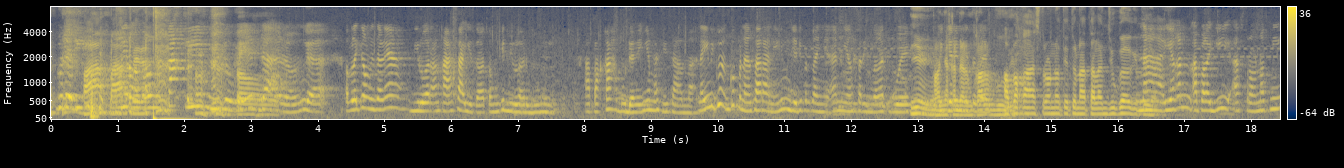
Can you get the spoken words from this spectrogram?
gue zero beda. kalau mustaqim gitu Oh. beda dong enggak apalagi kalau misalnya di luar angkasa gitu atau mungkin di luar bumi apakah budayanya masih sama nah ini gue gue penasaran ini menjadi pertanyaan yang sering banget gue Iya, iya. Tanyakan pikirin dalam gitu kan. kalbu. Apakah astronot itu Natalan juga gitu ya? Nah, iya kan apalagi astronot nih,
